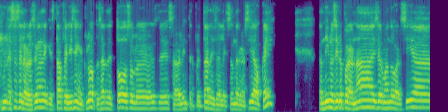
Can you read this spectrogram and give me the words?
esa celebración es de que está feliz en el club, a pesar de todo, solo es de saberle interpretar, dice Alexander García, ¿ok? Andy no sirve para nada, dice Armando García,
